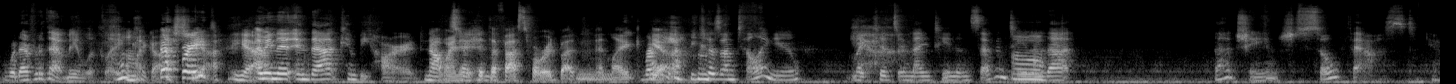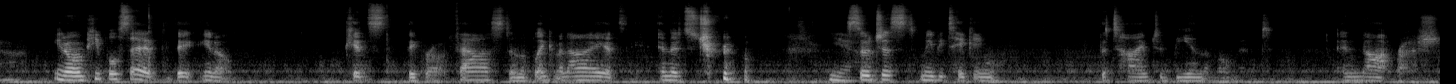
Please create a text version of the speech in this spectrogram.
whatever that may look like. oh my gosh right? yeah, yeah. I mean, and and that can be hard. not wanting to hit the fast forward button and like Right, yeah because I'm telling you, my Yeah. kids are 19 and 17, Oh. and that that changed so fast. yeah You know, and people said they, you know, kids they grow up fast in the blink of an eye. It's and it's true. yeah So just maybe taking the time to be in the moment and not rush,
